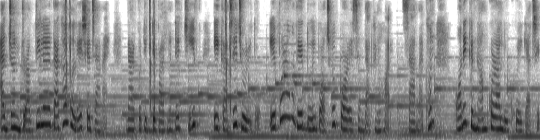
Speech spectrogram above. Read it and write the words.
একজন ড্রাগ ডিলারের দেখা হলে সে জানায়, নার্কোটিক ডিপার্টমেন্টের চিফ এই কাজে জড়িত। এরপর আমাদের দুই বছর পরে সিন দেখানো হয়। স্যাম এখন অনেক নাম করা লোক হয়ে গেছে।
